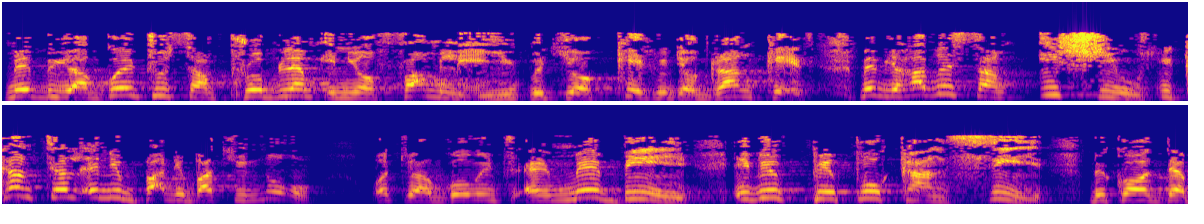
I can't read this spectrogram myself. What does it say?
Maybe you are going through some problem in your family, with your kids, with your grandkids. Maybe you're having some issues. You can't tell anybody, but you know what you are going through. And maybe even people can see because the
